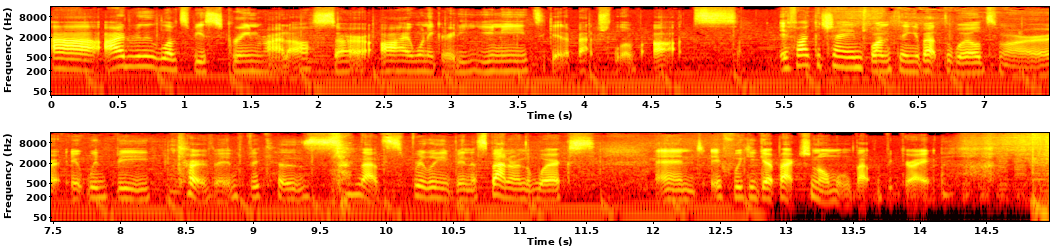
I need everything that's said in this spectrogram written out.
Uh, I'd really love to be a screenwriter, so I want to go to uni to get a Bachelor of Arts. If I could change one thing about the world tomorrow, it would be COVID because that's really been a spanner in the works and if we could get back to normal, that would be great.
